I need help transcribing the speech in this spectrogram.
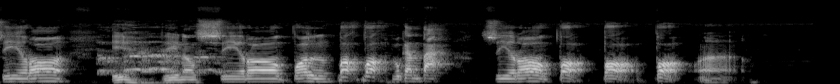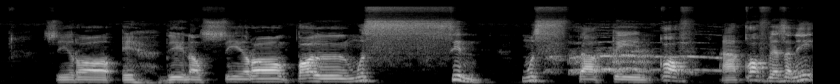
sirat ihdinas siratal tok tok bukan tak. Siratal tok tok nah. sira ihdinas siratal musin. Mustaqim. Qaf. Nah qaf biasa nih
